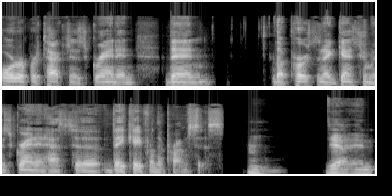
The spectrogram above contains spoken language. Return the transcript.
order of protection is granted, then the person against whom it's granted has to vacate from the premises. Mm-hmm. Yeah, and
